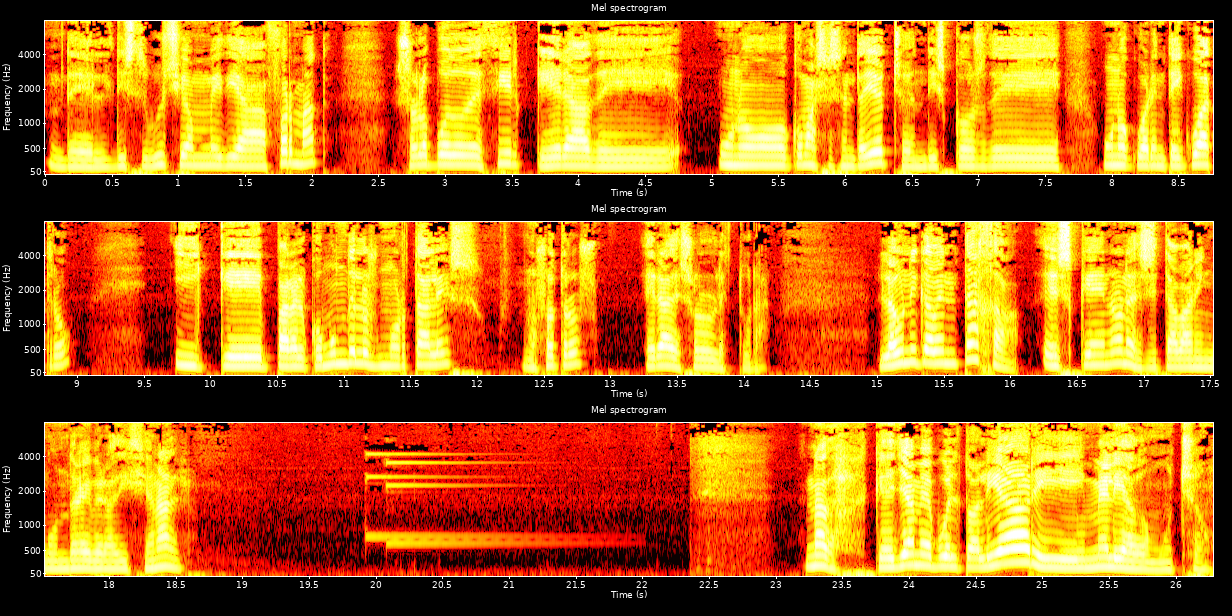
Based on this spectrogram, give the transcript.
del Distribution Media Format, solo puedo decir que era de 1,68 en discos de 1,44 y que para el común de los mortales, nosotros, era de solo lectura. La única ventaja es que no necesitaba ningún driver adicional. Nada, que ya me he vuelto a liar y me he liado mucho.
